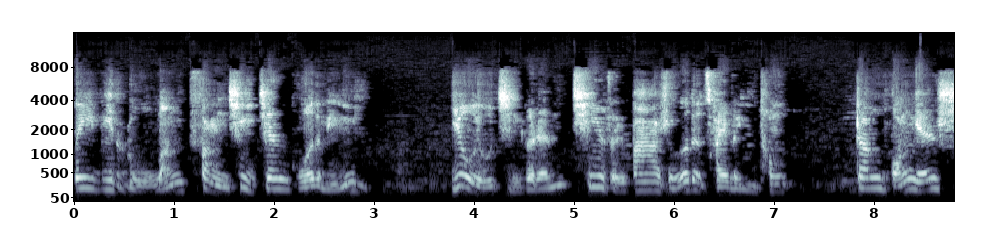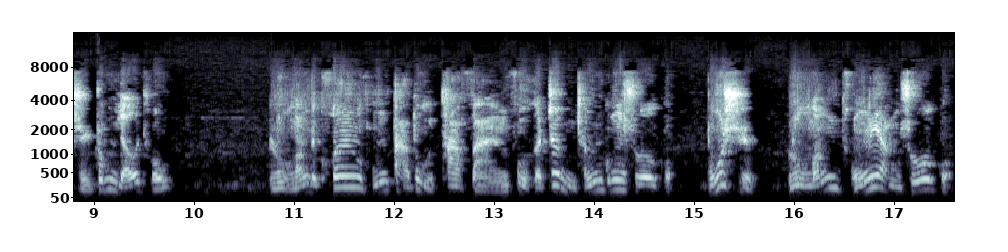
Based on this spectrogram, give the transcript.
威逼鲁王放弃监国的名义。又有几个人七嘴八舌的猜了一通。张黄岩始终摇头。鲁王的宽宏大度，他反复和郑成功说过，不是。鲁王同样说过，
